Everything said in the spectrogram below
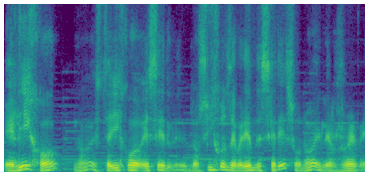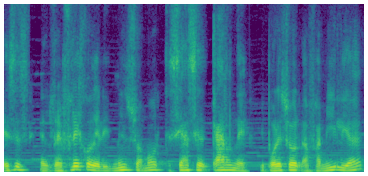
el hijo, ¿no? Este hijo es el, los hijos deberían de ser eso, ¿no? El, ese es el reflejo del inmenso amor que se hace carne y por eso la familia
